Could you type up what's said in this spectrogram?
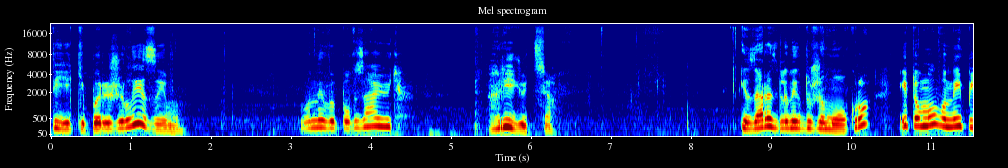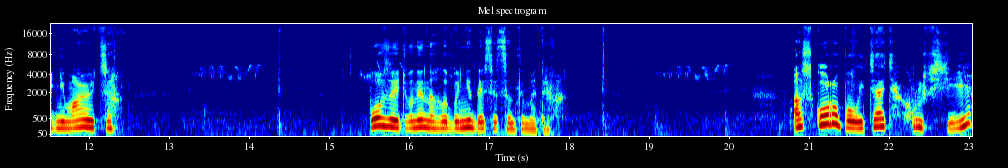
ті, які пережили зиму, вони виповзають, гріються. І зараз для них дуже мокро, і тому вони піднімаються, повзають вони на глибині 10 сантиметрів. А скоро полетять хрущі,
